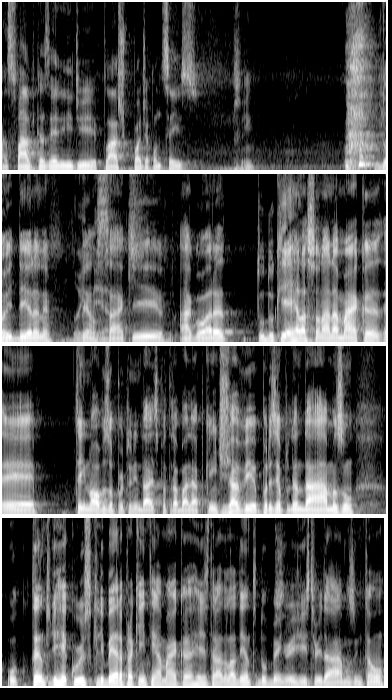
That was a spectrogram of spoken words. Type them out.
As fábricas ali de plástico pode acontecer isso. Sim. Doideira, né? Doideira. Pensar que agora tudo que é relacionado à marca é, tem novas oportunidades para trabalhar. Porque a gente já vê, por exemplo, dentro da Amazon, o tanto de recurso que libera para quem tem a marca registrada lá dentro do Brand Registry da Amazon. Então,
